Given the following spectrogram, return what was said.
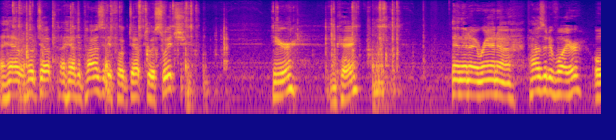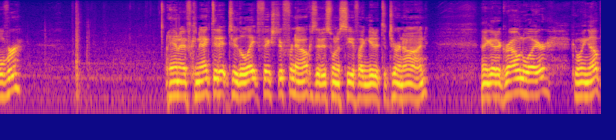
I have it hooked up I have the positive hooked up to a switch here okay and then I ran a positive wire over. And I've connected it to the light fixture for now because I just want to see if I can get it to turn on. And I got a ground wire going up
